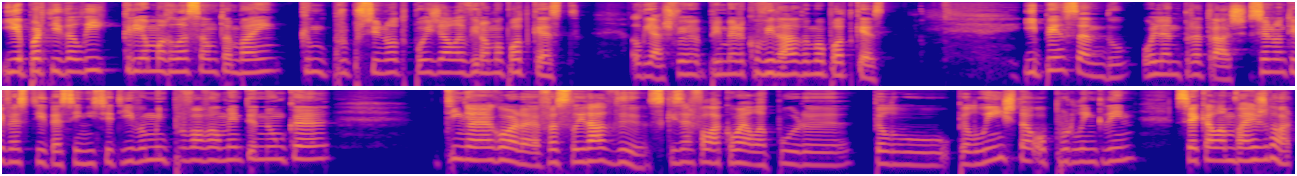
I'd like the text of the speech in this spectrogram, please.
E a partir dali criei uma relação também que me proporcionou depois de ela vir ao meu podcast. Aliás, foi a primeira convidada do meu podcast. E pensando, olhando para trás, se eu não tivesse tido essa iniciativa, muito provavelmente eu nunca tinha agora a facilidade de, se quiser falar com ela por, uh, pelo, pelo Insta ou por LinkedIn, sei é que ela me vai ajudar.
